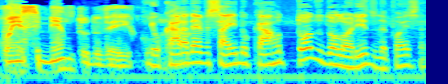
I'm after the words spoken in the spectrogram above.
conhecimento do veículo. E o cara deve sair do carro todo dolorido depois, né?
